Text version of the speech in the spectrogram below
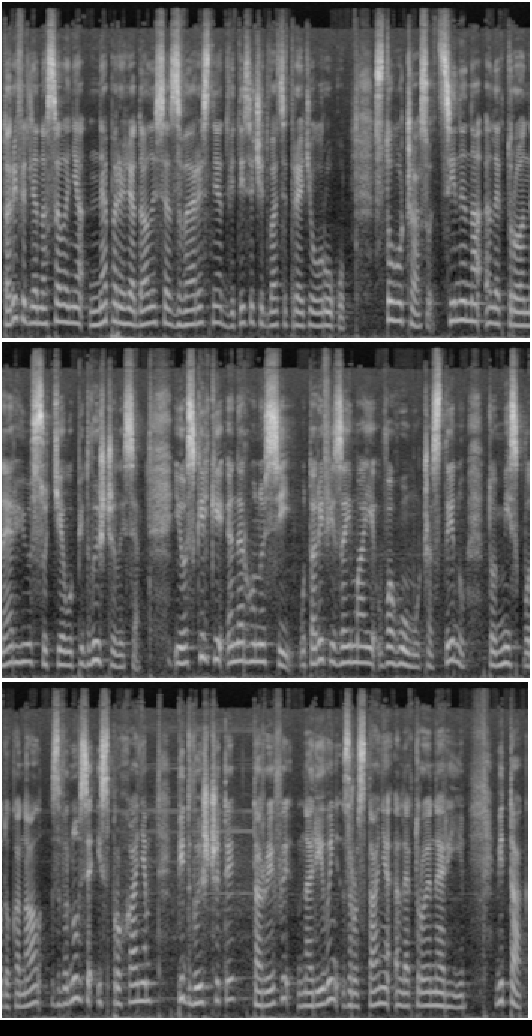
тарифи для населення не переглядалися з вересня 2023 року. З того часу ціни на електроенергію суттєво підвищилися. І оскільки енергоносій у тарифі займає вагому частину, то міськводоканал звернувся із проханням підвищити тарифи на рівень зростання електроенергії. Відтак,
